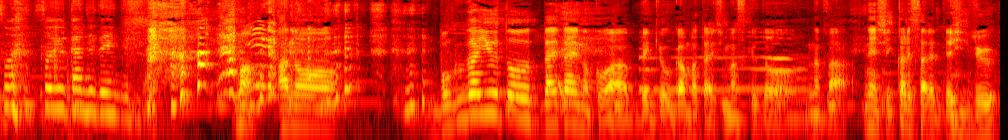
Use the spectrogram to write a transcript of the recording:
そうそういう感じでいいんです。かまああの僕が言うと大体の子は勉強頑張ったりしますけどなんかねしっかりされている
